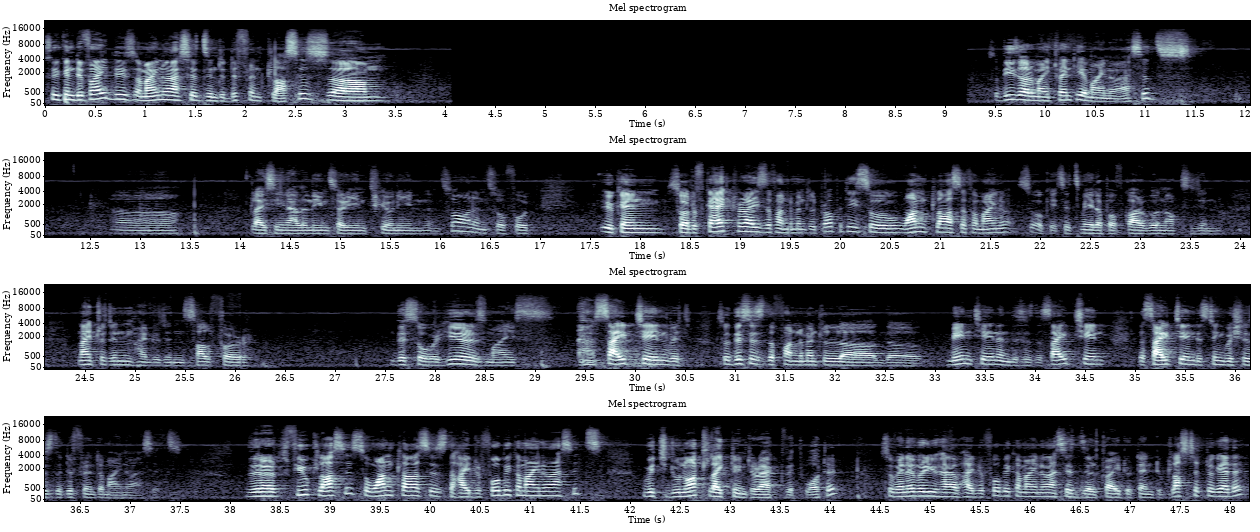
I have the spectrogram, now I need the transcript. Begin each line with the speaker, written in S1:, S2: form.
S1: So, you can divide these amino acids into different classes. Um, these are my 20 amino acids uh, glycine, alanine, serine, threonine and so on and so forth. You can sort of characterize the fundamental properties. So, one class of amino, so okay, so it is made up of carbon, oxygen, nitrogen, hydrogen, sulfur. This over here is my side chain which so this is the fundamental uh, the main chain and this is the side chain the side chain distinguishes the different amino acids there are few classes so one class is the hydrophobic amino acids which do not like to interact with water so whenever you have hydrophobic amino acids they'll try to tend to cluster together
